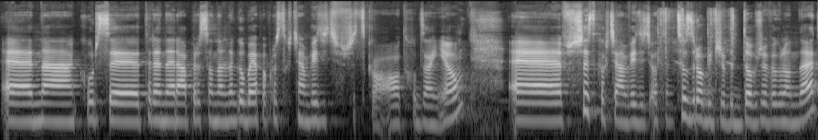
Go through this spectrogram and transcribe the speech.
e, na kursy trenera personalnego, bo ja po prostu chciałam wiedzieć wszystko o odchudzaniu. E, wszystko chciałam wiedzieć o tym, co zrobić, żeby dobrze wyglądać,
